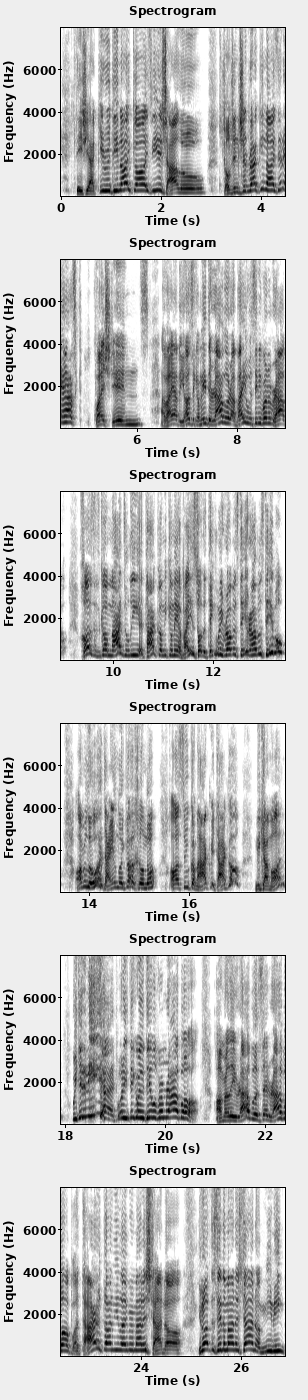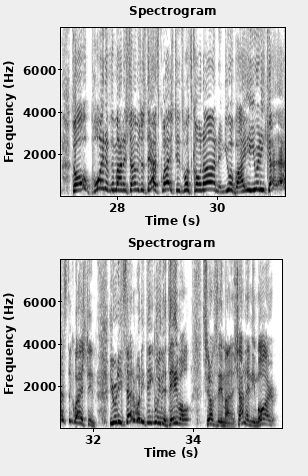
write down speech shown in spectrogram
Children should recognize and ask questions. Abaye v'yosek amid the rabbi, Rabbi was sitting in front of Rabbi. Chazit come madly, taka mikamei. Abaye saw the taking away Rabbi's, ta- Rabbi's table. Amrlu, adayin like achilna. Asu kam hakri taka. Mikamon. We didn't eat yet. What do you take away the table from Rabbi? Amrli Rabbi said, Rabbi, patartani leimer manishtana. You don't have to say the manishtana, meaning the whole point of the manishtana is just to ask questions. What's going on? And you, Abaye, you already asked the question. You already said, what do you take away the table? So you don't have to say manishtana anymore.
